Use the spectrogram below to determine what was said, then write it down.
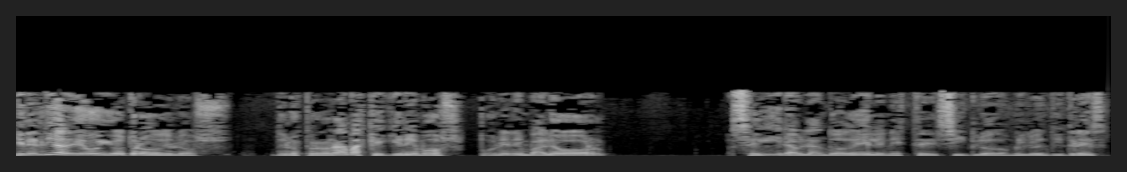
Y en el día de hoy otro de los de los programas que queremos poner en valor, seguir hablando de él en este ciclo 2023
